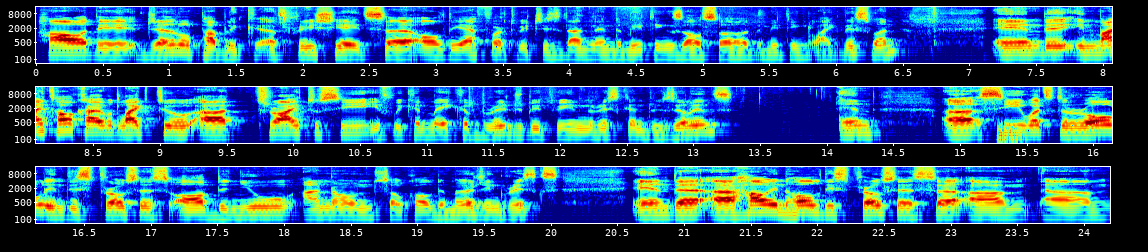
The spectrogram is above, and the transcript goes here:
how the general public appreciates uh, all the effort which is done in the meetings, also the meeting like this one. And uh, in my talk, I would like to uh, try to see if we can make a bridge between risk and resilience and uh, see what's the role in this process of the new unknown so-called emerging risks and uh, uh, how in all this process uh, um, um,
